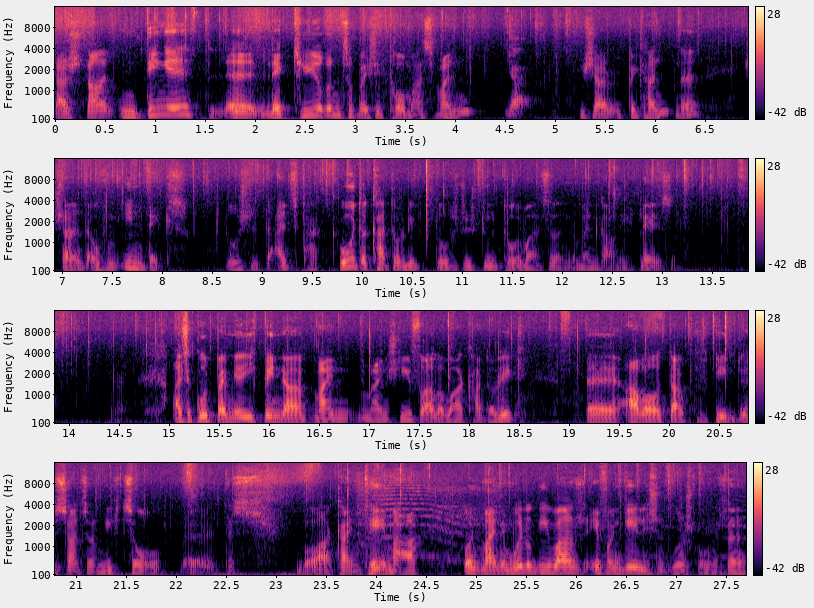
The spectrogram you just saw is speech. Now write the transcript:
Da standen Dinge, äh, Lektüren, zum Beispiel Thomas Mann, ja. ist ja bekannt, ne? stand auf dem Index durftest als guter Katholik durftest du Thomas Langemann gar nicht lesen. Also gut, bei mir, ich bin ja, mein, mein Stiefvater war Katholik, äh, aber da ging das also nicht so, äh, das war kein Thema. Und meine Mutter, die war evangelischen Ursprungs. Ne?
